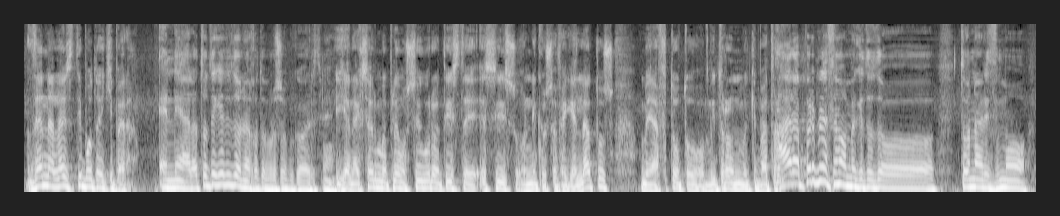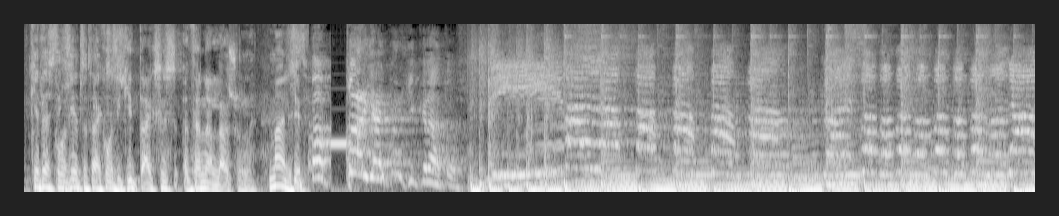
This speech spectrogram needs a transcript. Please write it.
Δεν αλλάζει τίποτα εκεί πέρα. Ε, ναι, αλλά τότε γιατί τον έχω τον προσωπικό αριθμό. Για να ξέρουμε πλέον σίγουρα ότι είστε εσεί ο Νίκο Ευαγγελάτο με αυτό το μητρόνιμο και πατρόνιμο. Άρα πρέπει να θυμάμαι και το, το- τον αριθμό και τα στοιχεία του Οι τάξη. κωδικοί τάξη δεν αλλάζουν. Μάλιστα. Και Παπάρια υπάρχει κράτος. Viva la pa pa pa pa con il popo popo popo pomodoro. Viva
